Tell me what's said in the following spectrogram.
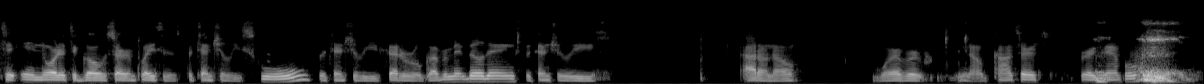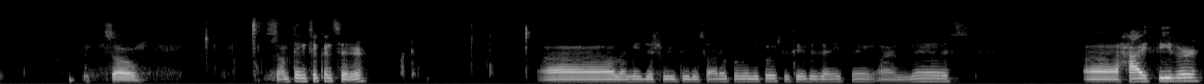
to in order to go certain places, potentially school, potentially federal government buildings, potentially I don't know, wherever, you know, concerts, for example. so something to consider. Uh, let me just read through this article really quick to see if there's anything I missed. Uh, high fever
